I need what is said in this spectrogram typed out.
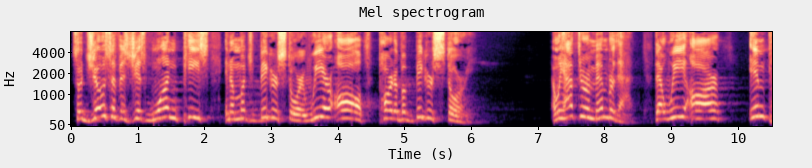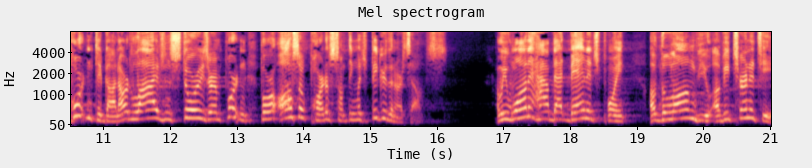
So Joseph is just one piece in a much bigger story. We are all part of a bigger story. And we have to remember that that we are important to God. Our lives and stories are important, but we're also part of something much bigger than ourselves. And we want to have that vantage point of the long view of eternity,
